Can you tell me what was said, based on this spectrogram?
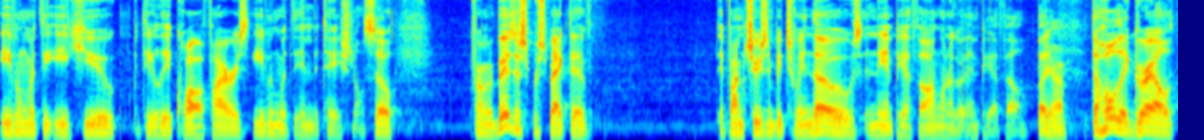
even with the eq with the elite qualifiers even with the invitational so from a business perspective if i'm choosing between those and the npfl i'm going to go npfl but Yeah. the holy grail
